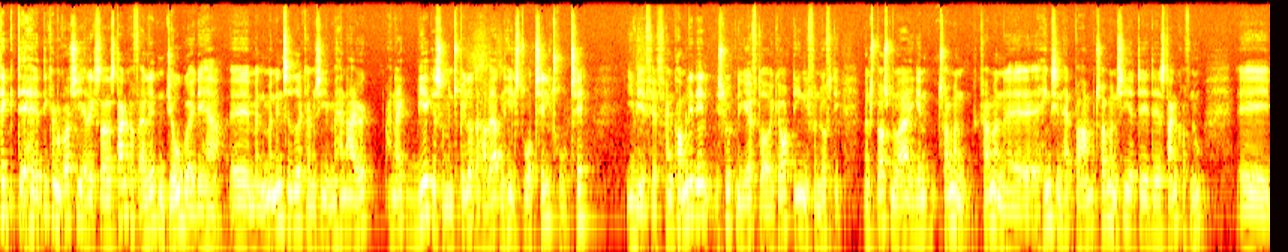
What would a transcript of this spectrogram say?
Det, det, det kan man godt sige, at Alexander Stankov er lidt en joker i det her. Øh, men, men indtil videre kan man sige, at han har jo ikke, han har ikke virket som en spiller, der har været en helt stor tiltro til i VFF. Han kom lidt ind i slutningen af efteråret og gjorde det egentlig fornuftigt. Men spørgsmålet er igen, tør man, tør man øh, hænge sin hat på ham? Tør man sige, at det, det er Stankov nu? Øh,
